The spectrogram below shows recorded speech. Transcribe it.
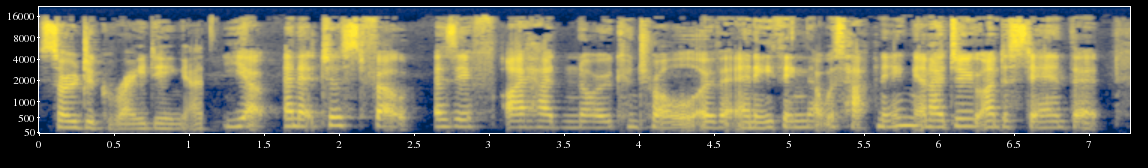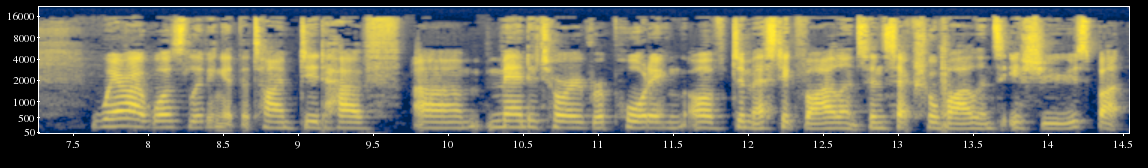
so degrading. Yeah, and it just felt as if I had no control over anything that was happening. And I do understand that where I was living at the time did have um, mandatory reporting of domestic violence and sexual violence issues, but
